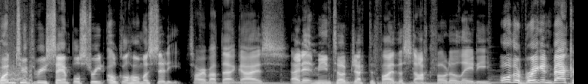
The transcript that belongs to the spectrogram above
123 Sample Street, Oklahoma City? Sorry about that, guys. I didn't mean to objectify the stock photo lady. Oh, they're bringing back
